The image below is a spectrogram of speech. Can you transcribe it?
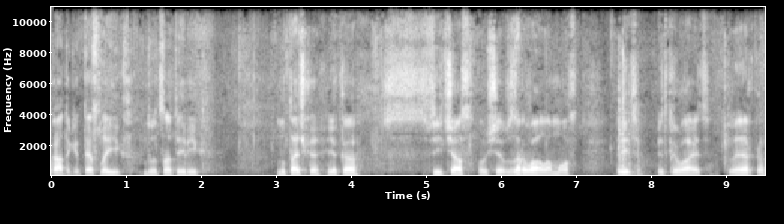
Братики, Tesla X, 20 рік. Ну, тачка, яка в свій взорвала мост. Дивіться, відкривається дверка.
